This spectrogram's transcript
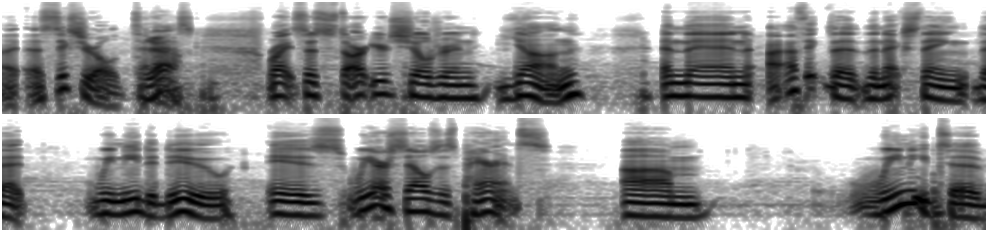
a, a six year old to Yeah. ask. Right. So start your children young, and then I I think the the next thing that we need to do is we ourselves as parents, um, we need to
